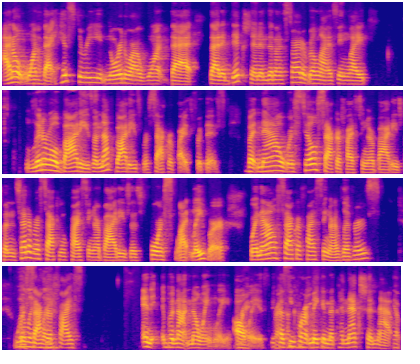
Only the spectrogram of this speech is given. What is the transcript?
I don't want that history, nor do I want that that addiction. And then I started realizing like literal bodies, enough bodies were sacrificed for this. But mm-hmm. now we're still sacrificing our bodies. But instead of our sacrificing our bodies as forced labor, we're now sacrificing our livers. Willingly. We're sacrifice and but not knowingly always right, because right, people aren't making the connection that yep.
